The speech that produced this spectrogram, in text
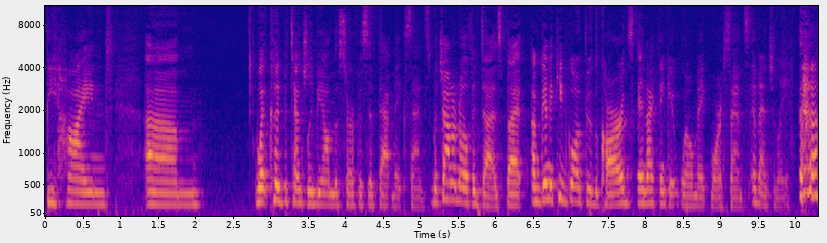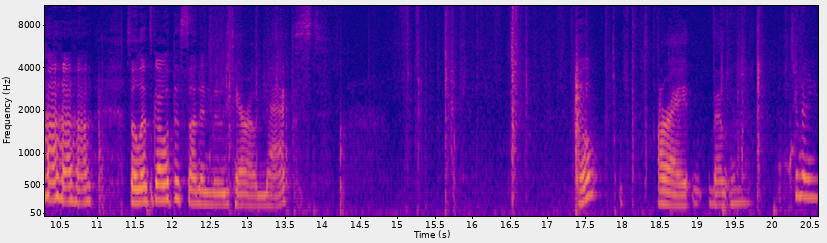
behind um what could potentially be on the surface if that makes sense, which I don't know if it does, but I'm going to keep going through the cards and I think it will make more sense eventually. so let's go with the Sun and Moon Tarot next. Oh, all right. Too many.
